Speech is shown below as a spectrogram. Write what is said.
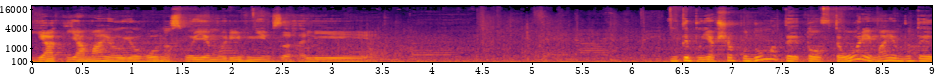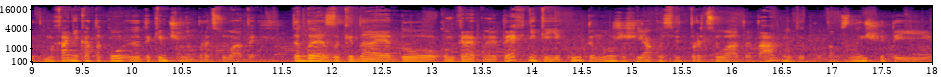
Як я маю його на своєму рівні взагалі. Ну, типу, якщо подумати, то в теорії має бути механіка тако, е, таким чином працювати. Тебе закидає до конкретної техніки, яку ти можеш якось відпрацювати, так? Ну, типу, там знищити і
